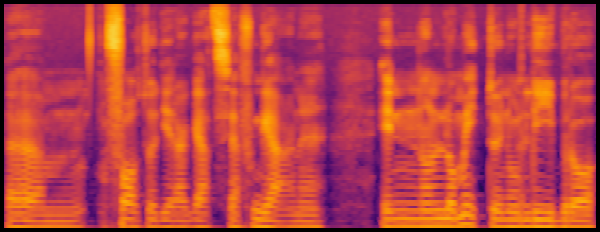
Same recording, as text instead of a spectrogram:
um, foto di ragazze afghane e non lo metto in un libro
